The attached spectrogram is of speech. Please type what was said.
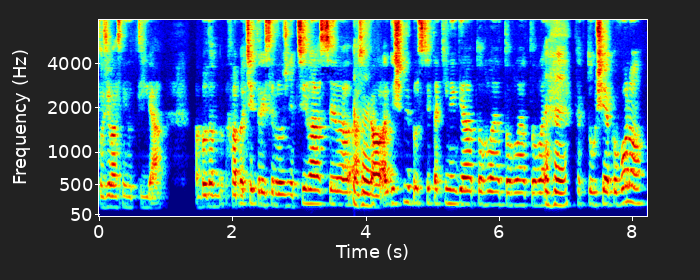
to, že vás někdo týrá. A byl tam chlapeček, který se vyloženě přihlásil a uh-huh. říkal, a když mi prostě tatínek dělá tohle, tohle, tohle, uh-huh. tak to už je jako ono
